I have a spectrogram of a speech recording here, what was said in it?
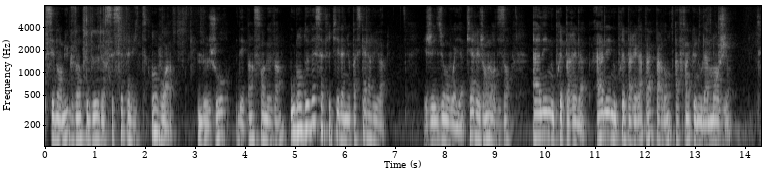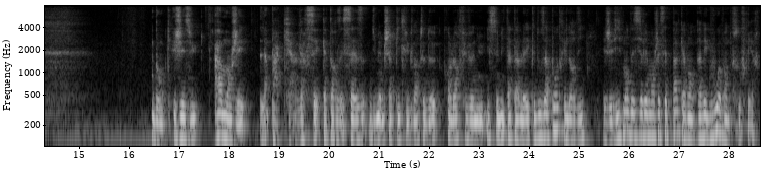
C'est dans Luc 22, versets 7 à 8. On voit le jour des pains sans levain, où l'on devait sacrifier l'agneau pascal arriva. Jésus envoya Pierre et Jean leur disant Allez nous préparer la, allez nous préparer la Pâque, pardon, afin que nous la mangions. Donc Jésus a mangé la Pâque. Versets 14 et 16 du même chapitre, Luc 22. Quand l'heure fut venue, il se mit à table avec les douze apôtres. Il leur dit J'ai vivement désiré manger cette Pâque avec vous avant de souffrir.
